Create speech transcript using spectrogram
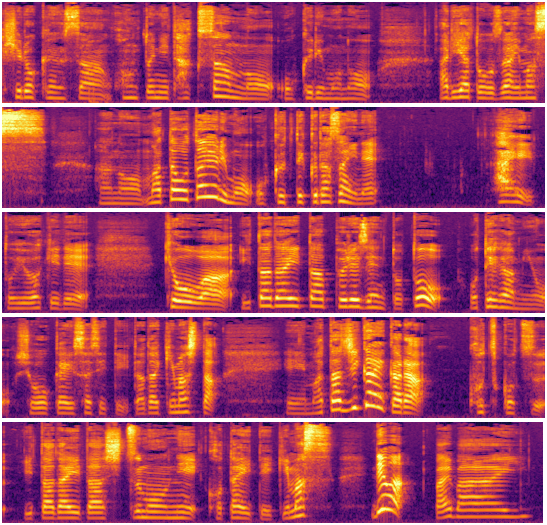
ひろくんさん本当にたくさんの贈り物ありがとうございます。あのまたお便りも送ってくださいね。はいというわけで今日はいただいたプレゼントとお手紙を紹介させていただきました、えー、また次回からコツコツいただいた質問に答えていきます。ではバイバイ。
